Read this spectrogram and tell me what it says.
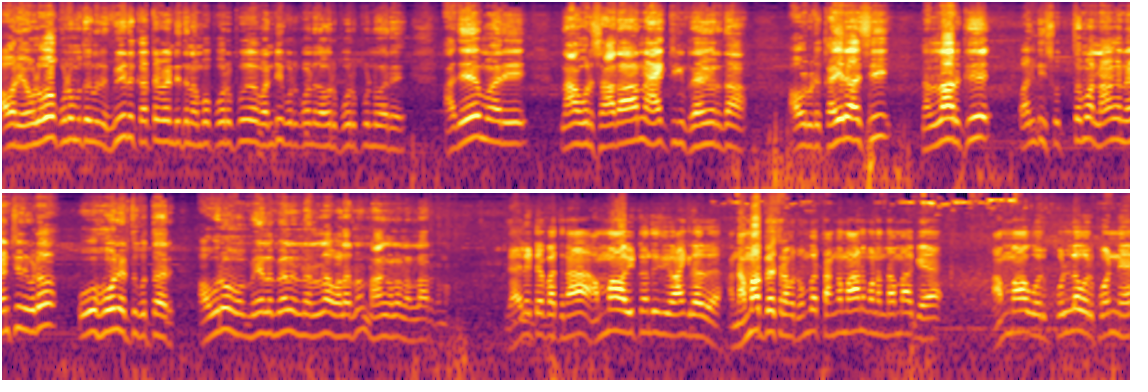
அவர் எவ்வளோ குடும்பத்துக்கு வீடு கட்ட வேண்டியது நம்ம பொறுப்பு வண்டி கொடுக்க வேண்டியது அவர் பொறுப்புன்னுவார். அதே மாதிரி நான் ஒரு சாதாரண ஆக்டிங் டிரைவர் தான். அவருடைய கைராசி நல்லா இருக்கு. வண்டி சுத்தமாக நாங்கள் நினச்சதை விட ஓஹோன்னு எடுத்து கொடுத்தாரு. அவரும் மேலே மேலே நல்லா வளரணும். நாங்களும் நல்லா இருக்கணும். ஹைலைட்டே பார்த்தீங்கன்னா அம்மா வீட்டில் வந்து வாங்கிறாரு அந்த அம்மா பேசுகிறாங்க ரொம்ப தங்கமான குணம் அந்த அம்மாவுக்கு. அம்மா ஒரு புள்ள ஒரு பொண்ணு.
